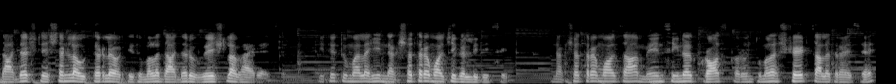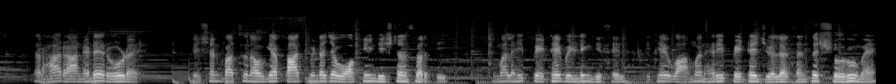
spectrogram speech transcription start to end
दादर स्टेशनला उतरल्यावरती तुम्हाला दादर वेस्टला बाहेर यायचं तिथे तुम्हाला ही नक्षत्र मॉलची गल्ली दिसेल. नक्षत्र मॉलचा हा मेन सिग्नल क्रॉस करून तुम्हाला स्ट्रेट चालत राहायचं आहे तर हा रानडे रोड आहे. स्टेशनपासून अवघ्या पाच मिनिटाच्या वॉकिंग डिस्टन्सवरती तुम्हाला ही पेठे बिल्डिंग दिसेल. इथे वामन हरी पेठे ज्वेलर्स यांचं शोरूम आहे.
